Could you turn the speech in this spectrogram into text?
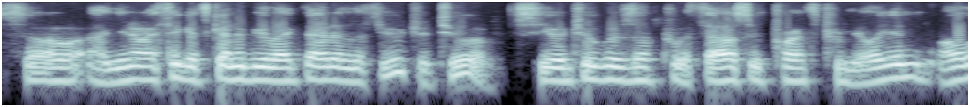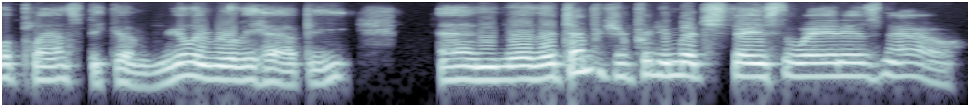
So, uh, you know, I think it's going to be like that in the future too. If CO2 goes up to a thousand parts per million, all the plants become really, really happy, and uh, the temperature pretty much stays the way it is now.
